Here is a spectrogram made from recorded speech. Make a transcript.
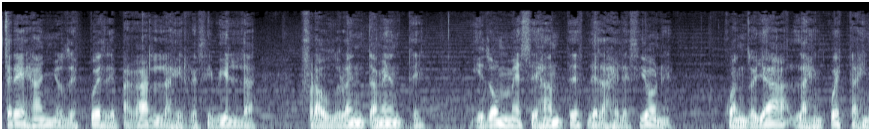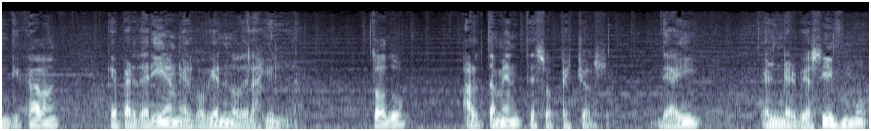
tres años después de pagarlas y recibirlas fraudulentamente y dos meses antes de las elecciones, cuando ya las encuestas indicaban que perderían el gobierno de las islas. Todo altamente sospechoso. De ahí el nerviosismo,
